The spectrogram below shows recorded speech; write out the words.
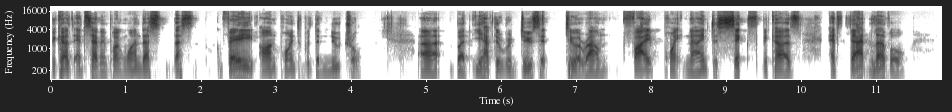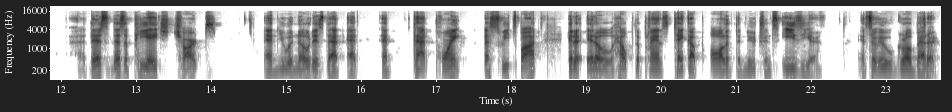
because at 7.1, that's, that's very on point with the neutral. Uh, but you have to reduce it to around 5.9 to 6 because at that level, uh, there's, there's a pH chart and you will notice that at, at that point, the sweet spot, it, it'll help the plants take up all of the nutrients easier. And so it will grow better.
